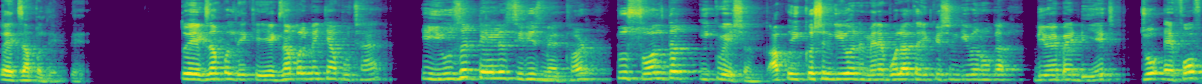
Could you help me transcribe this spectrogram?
तो एग्ज़ाम्पल देखते हैं। तो एग्ज़ाम्पल देखिए एग्ज़ाम्पल में क्या पूछा है कि use a Taylor series method to solve the equation आपको इक्वेशन गिवन है, मैंने बोला था इक्वेशन गिवन होगा d y by d x जो f of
